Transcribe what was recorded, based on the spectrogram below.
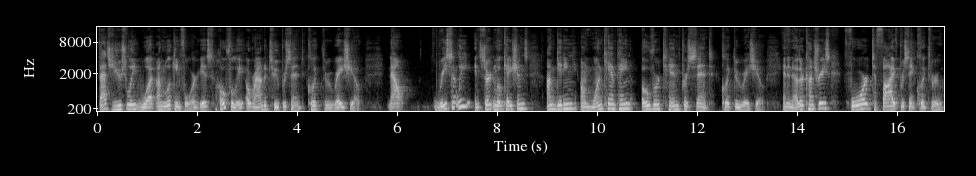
that's usually what I'm looking for is hopefully around a 2% click-through ratio. Now, recently in certain locations, I'm getting on one campaign over 10% click-through ratio. And in other countries, 4 to 5% click-through.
